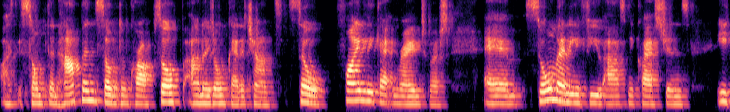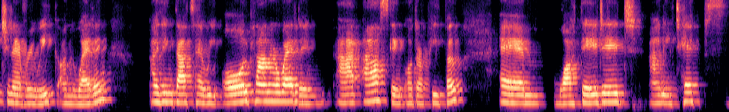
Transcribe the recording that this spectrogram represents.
I, something happens, something crops up, and I don't get a chance. So, finally getting round to it. Um, so many of you ask me questions each and every week on the wedding. I think that's how we all plan our wedding, asking other people um, what they did, any tips,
